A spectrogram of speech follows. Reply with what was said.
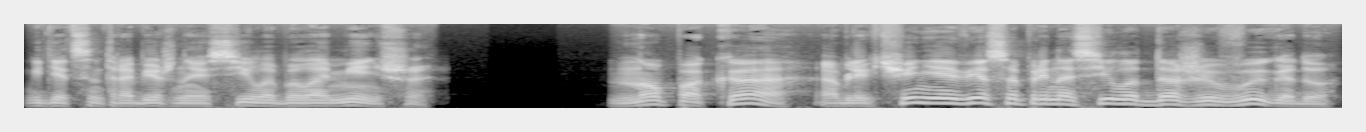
где центробежная сила была меньше. Но пока облегчение веса приносило даже выгоду –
